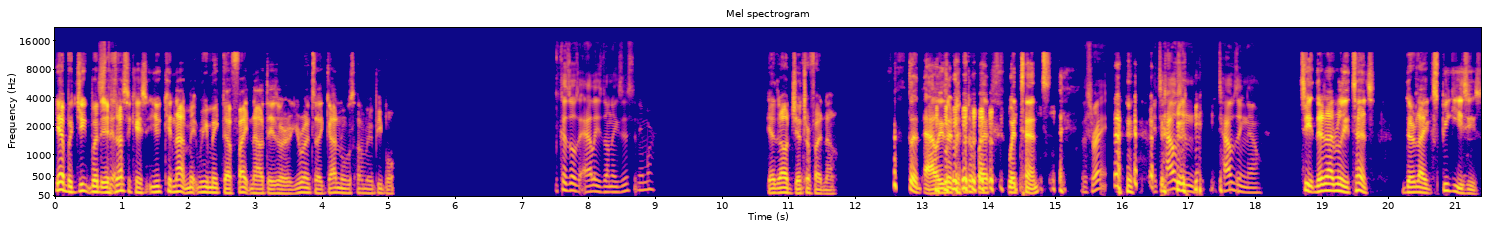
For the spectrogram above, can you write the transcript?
Yeah, but you, but if that's the case, you cannot ma- remake that fight nowadays, or you run into like God knows how many people. Because those alleys don't exist anymore. Yeah, they're all gentrified now. the alleys are gentrified with tents. That's right. It's housing. it's housing now. See, they're not really tents. They're like speakeasies.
